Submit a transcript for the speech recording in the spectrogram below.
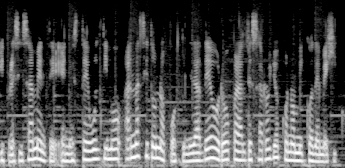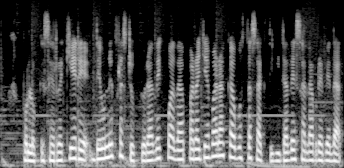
y precisamente en este último ha nacido una oportunidad de oro para el desarrollo económico de México, por lo que se requiere de una infraestructura adecuada para llevar a cabo estas actividades a la brevedad,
